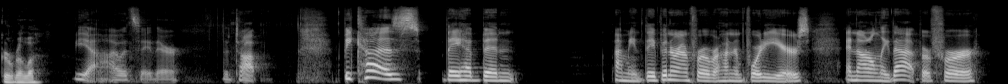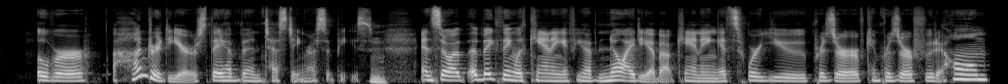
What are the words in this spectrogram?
gorilla. yeah. I would say they're the top because they have been. I mean, they've been around for over 140 years, and not only that, but for over a hundred years, they have been testing recipes. And so, a, a big thing with canning, if you have no idea about canning, it's where you preserve can preserve food at home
